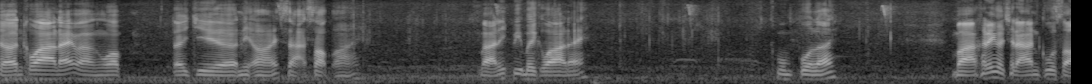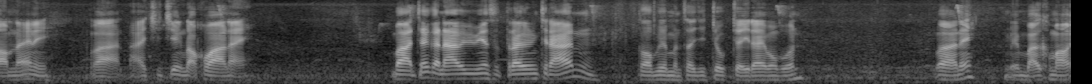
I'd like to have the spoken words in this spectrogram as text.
ច្រើនក្បាលដែរបាទងាប់ទៅជានេះអស់ហើយសាកសពអស់ហើយបាទនេះ2 3ក្បាលដែរខ្មុំពុលហើយបាទខាងនេះក៏ច្រើនគួសមដែរនេះបាទហើយជាង10ក្បាលដែរ បាទអញ្ចឹងកាលណាវាមានសត្រូវច្រើនក៏វាមិនសូវជាជោគជ័យដែរបងប្អូនបាទនេះមានបើខ្មោច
